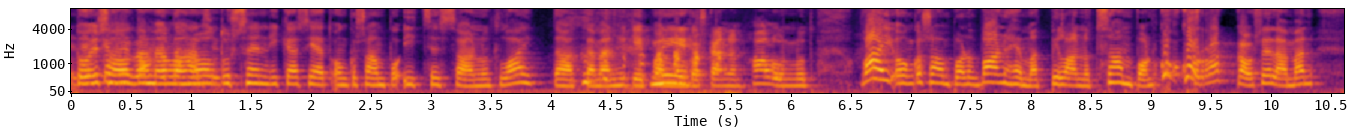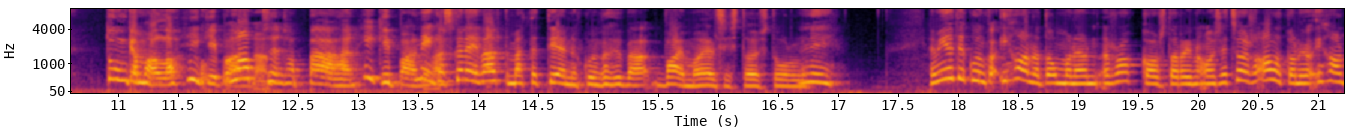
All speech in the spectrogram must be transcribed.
Et Toisaalta hyvä, me ollaan oltu sit- sen ikäisiä, että onko Sampo itse saanut laittaa tämän hikipannan, Niin. koska hän on halunnut. Vai onko Sampon vanhemmat pilannut Sampon koko rakkauselämän tunkemalla Hikipannan. lapsensa päähän hikipannan. Niin, koska ne ei välttämättä tiennyt, kuinka hyvä vaimo Elsistä olisi tullut. Niin. Ja mieti, kuinka ihana tuommoinen rakkaustarina olisi, että se olisi alkanut jo ihan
